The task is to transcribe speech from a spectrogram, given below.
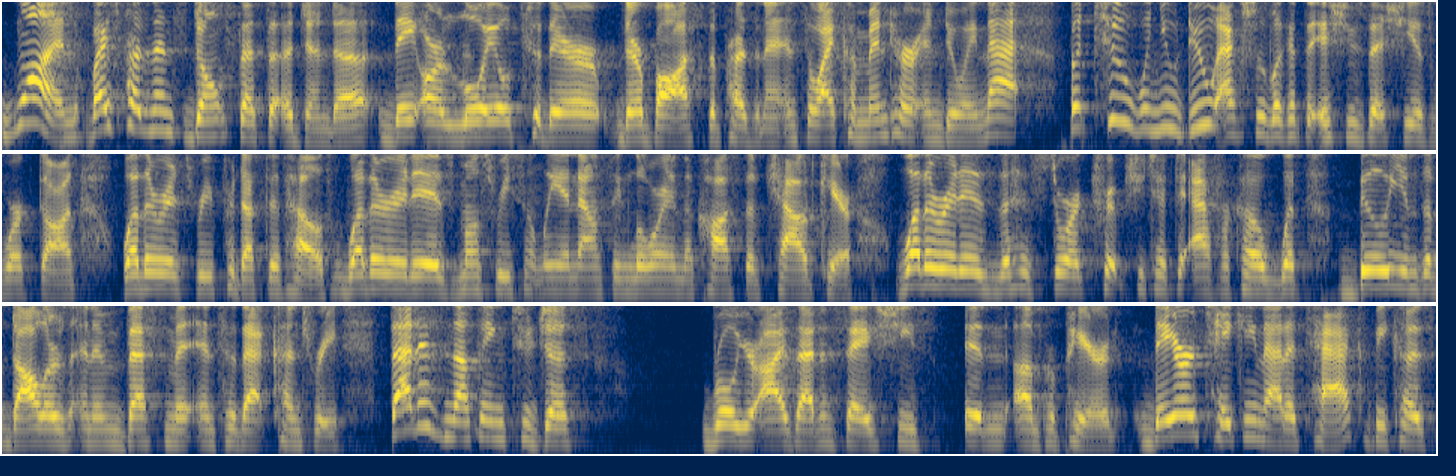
one, vice presidents don't set the agenda. They are loyal to their, their boss, the president. And so I commend her in doing that. But two, when you do actually look at the issues that she has worked on, whether it's reproductive health, whether it is most recently announcing lowering the cost of childcare, whether it is the historic trip she took to Africa with billions of dollars in investment into that country, that is nothing to just roll your eyes at and say she's in unprepared. They are taking that attack because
